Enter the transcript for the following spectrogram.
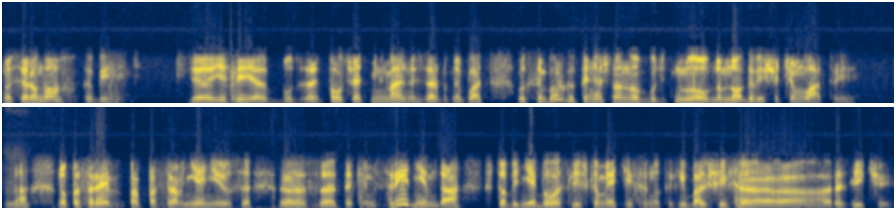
но все равно как бы э, если я буду получать минимальную заработную плату в Люксембурге, конечно, оно будет намного выше, чем в Латвии. Mm-hmm. Да? Но по, по, по сравнению с, э, с таким средним, да, чтобы не было слишком этих, ну, таких больших э, различий.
